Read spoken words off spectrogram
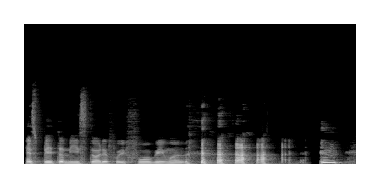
Respeita a minha história, foi fogo, hein, mano?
